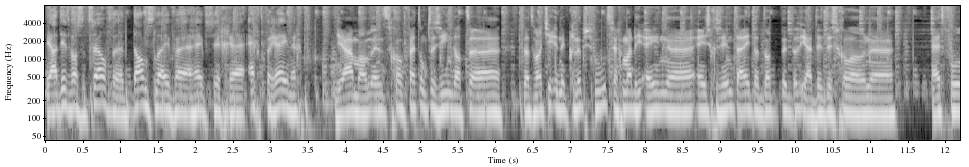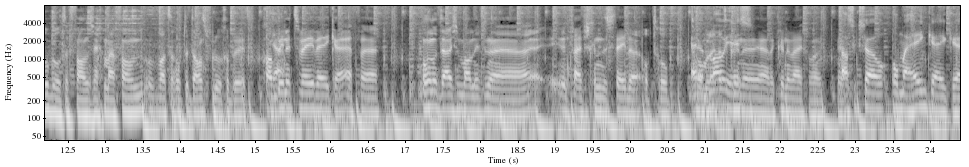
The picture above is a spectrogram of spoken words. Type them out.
ja, dit was hetzelfde. Het dansleven heeft zich eh, echt verenigd. Ja, man. En het is gewoon vet om te zien dat, eh, dat wat je in de clubs voelt, zeg maar, die een, eh, eensgezindheid, dat, dat, dat- ja, dit is gewoon eh, het voorbeeld ervan, zeg maar, van wat er op de dansvloer gebeurt. Gewoon Ja. binnen twee weken even 100.000 man in, eh, in vijf verschillende steden op troep. trommelen. mooie dat is- kunnen, ja, dat kunnen wij gewoon. Ja. Als ik zo om me heen keek eh,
